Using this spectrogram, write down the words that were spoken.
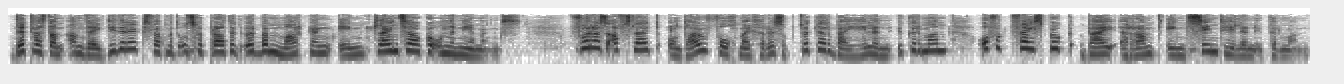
Dit was dan Andrei Diedericks wat met ons gepraat het oor bemarking en kleinsake ondernemings. Voor ons afsluit, onthou volg my gerus op Twitter by Helen Ukerman of op Facebook by Rand en Sent Helen Ukerman.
